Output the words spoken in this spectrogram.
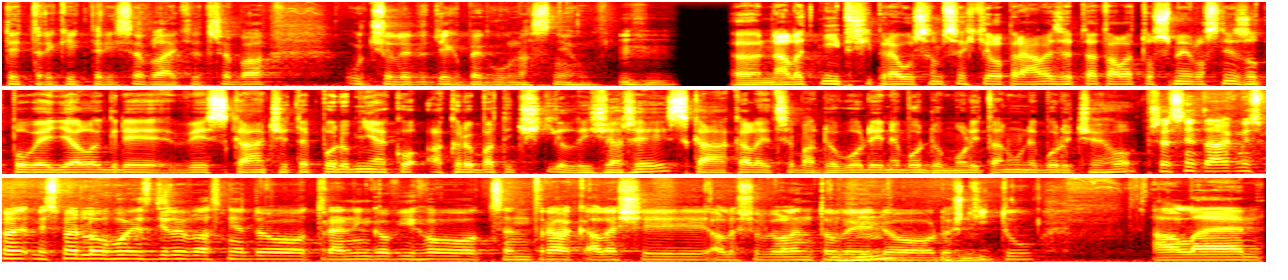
ty triky, které se v létě třeba učili do těch bagů na sněhu. Mm-hmm. Eh, na letní přípravu jsem se chtěl právě zeptat, ale to jsi mi vlastně zodpověděl, kdy vy skáčete podobně jako akrobatičtí lyžaři, skákali třeba do vody nebo do molitanu nebo do čeho? Přesně tak, my jsme, my jsme dlouho jezdili vlastně do tréninkového centra k Aleši, Alešovi Lentovi mm-hmm. do, do mhm. štítu ale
